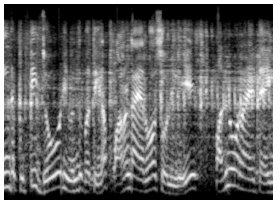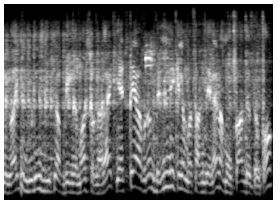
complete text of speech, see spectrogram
இந்த குட்டி ஜோடி வந்து பாத்தீங்கன்னா பன்னெண்டாயிரம் ரூபாய் சொல்லி பதினோராயிரத்தி ஐநூறு ரூபாய்க்கு முடிஞ்சிருக்கு அப்படிங்கிற மாதிரி சொன்னாங்க. எட்டையாபுரம் வெள்ளிக்கிழமை சந்தையில நம்ம உட்கார்ந்துட்டு இருக்கோம்.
